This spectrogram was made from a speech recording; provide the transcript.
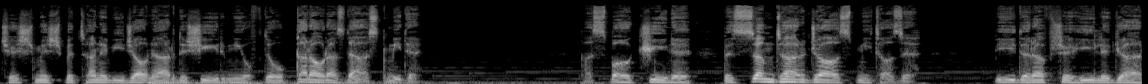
چشمش به تن بیجان اردشیر میفته و قرار از دست میده. پس با کینه به سمت ارجاس میتازه. بیدرفش هیلگر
